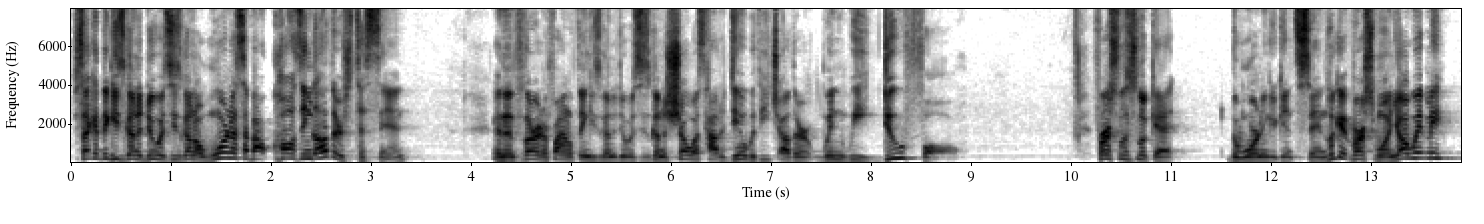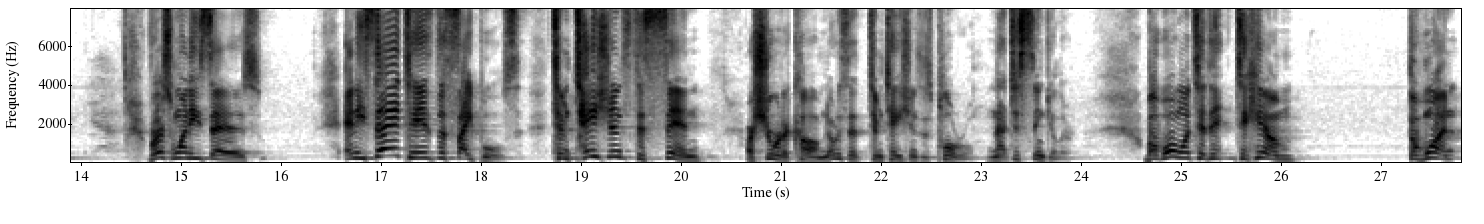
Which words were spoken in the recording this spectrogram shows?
Second thing he's going to do is he's going to warn us about causing others to sin. And then third and final thing he's going to do is he's going to show us how to deal with each other when we do fall. First, let's look at the warning against sin. Look at verse 1. Y'all with me? Yeah. Verse 1 he says, "And he said to his disciples, temptations to sin are sure to come." Notice that temptations is plural, not just singular. But woe unto the, to him, the one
